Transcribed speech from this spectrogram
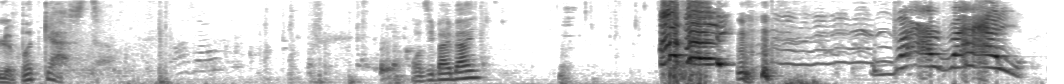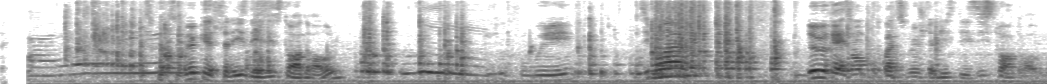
le podcast. On dit bye bye? Bye bye! Est-ce que tu veux que je te lise des histoires drôles? Oui. Oui. Dis-moi deux raisons pourquoi tu veux que je te lise des histoires drôles.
